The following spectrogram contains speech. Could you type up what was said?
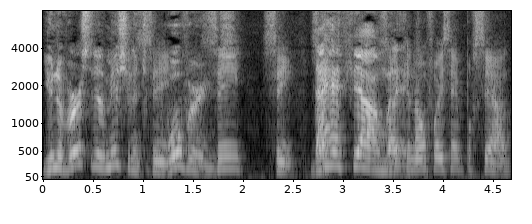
University of Michigan, tipo Sim, Wolverines. Sim, sim. Da Só- RFA, Só que não foi 100%.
